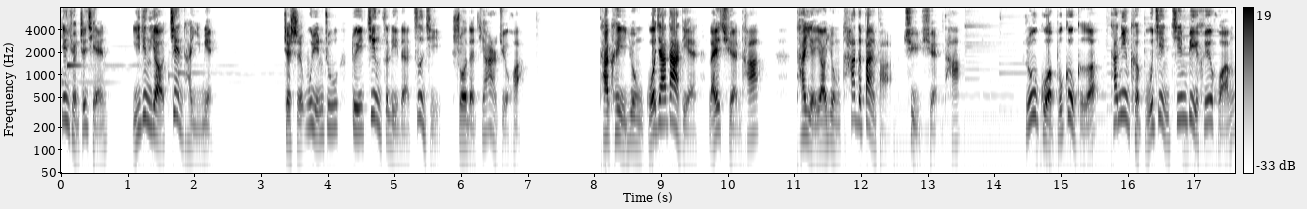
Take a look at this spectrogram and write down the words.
应选之前。一定要见他一面，这是乌云珠对镜子里的自己说的第二句话。他可以用国家大典来选他，他也要用他的办法去选他。如果不够格，他宁可不进金碧辉煌、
